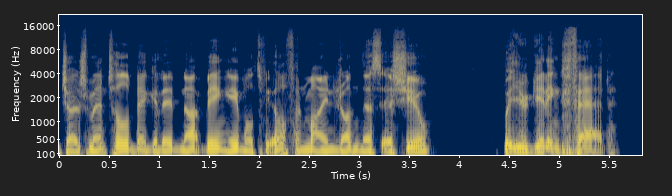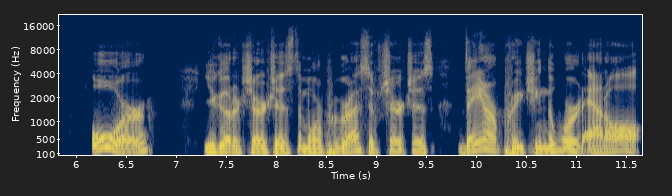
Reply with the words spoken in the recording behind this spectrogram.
judgmental, bigoted, not being able to be open minded on this issue. But you're getting fed. Or you go to churches, the more progressive churches, they aren't preaching the word at all.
